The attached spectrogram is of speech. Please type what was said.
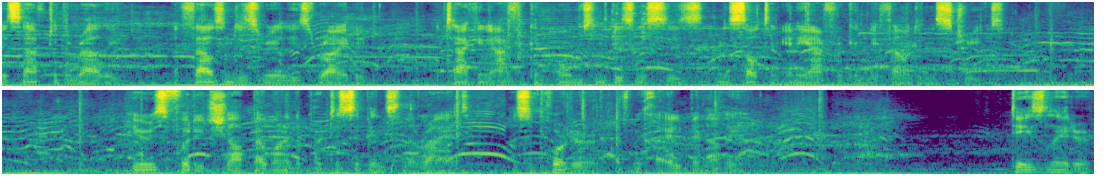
Minutes after the rally, a thousand Israelis rioted, attacking African homes and businesses and assaulting any African they found in the street. Here is footage shot by one of the participants in the riot, a supporter of Mikhail Ben Ari. Days later,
